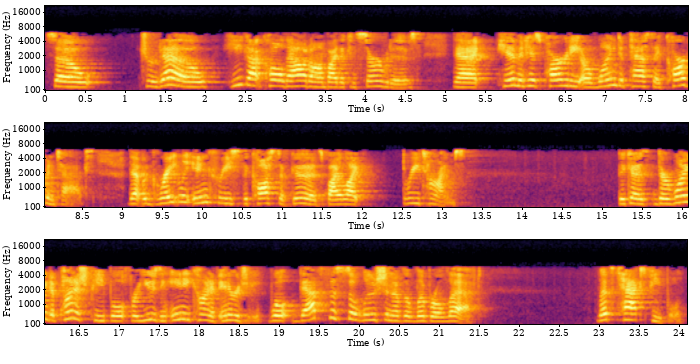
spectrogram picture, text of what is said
so Trudeau, he got called out on by the conservatives that him and his party are wanting to pass a carbon tax that would greatly increase the cost of goods by like three times. Because they're wanting to punish people for using any kind of energy. Well, that's the solution of the liberal left. Let's tax people.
